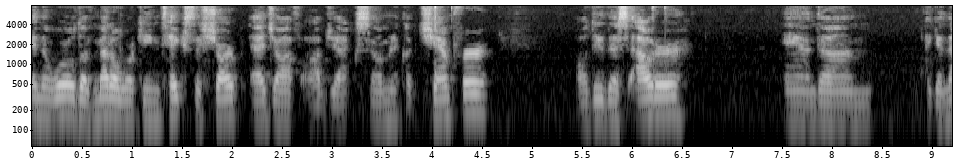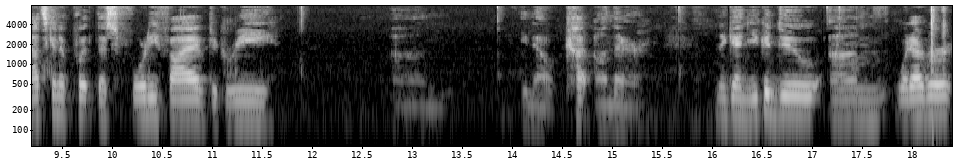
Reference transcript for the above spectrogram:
in the world of metalworking takes the sharp edge off objects. So I'm going to click chamfer. I'll do this outer. And um, again, that's going to put this 45 degree, um, you know, cut on there. And again, you could do um, whatever,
